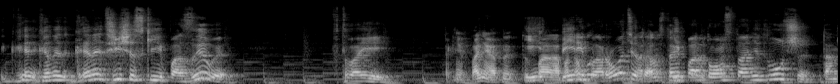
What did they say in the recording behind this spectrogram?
генетические позывы в твоей Так нет, понятно. и А потом- перебороть это, потом станет- и потом станет лучше. Там,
